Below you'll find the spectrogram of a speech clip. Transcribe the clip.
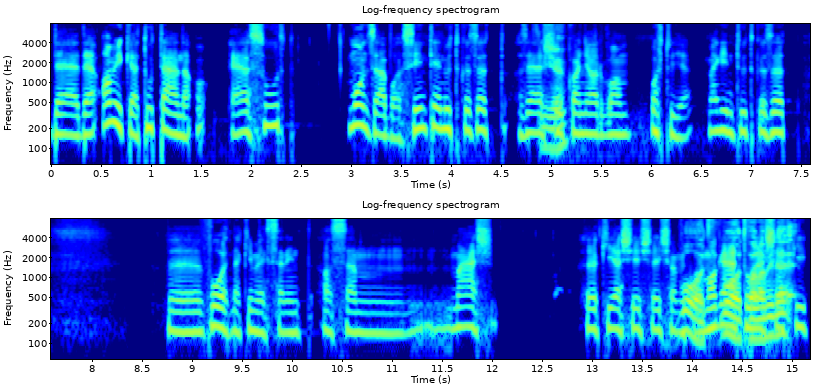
De, de amiket utána elszúrt, Monzában szintén ütközött az első Igen. kanyarban, most ugye megint ütközött, volt neki még szerint azt hiszem más kiesése is, amikor Volt- magától volt valami, esett de- ki.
